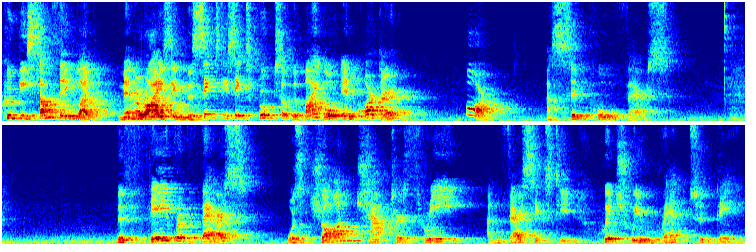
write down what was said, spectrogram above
could be something like memorizing the 66 books of the Bible in order, or a simple verse. The favorite verse was John chapter 3 and verse 16, which we read today.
